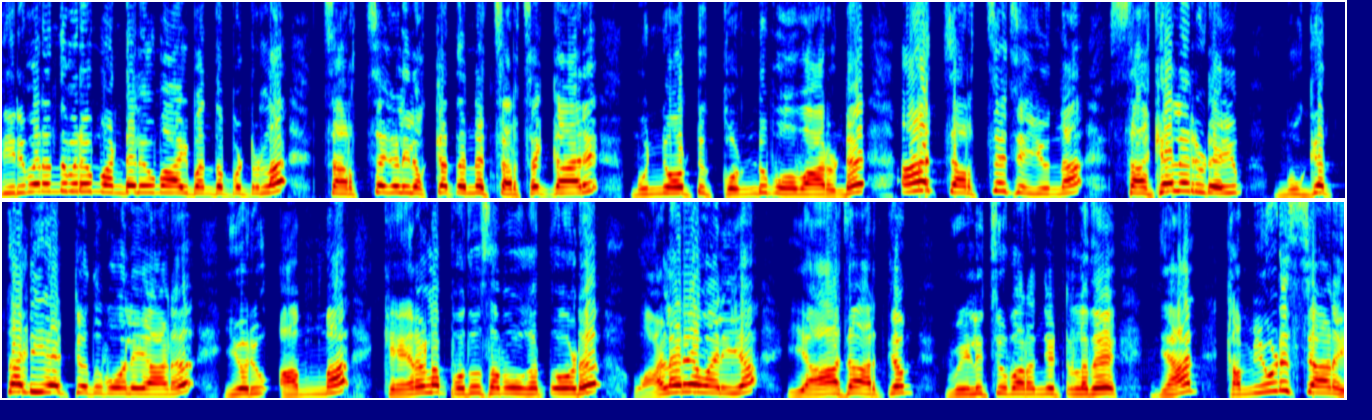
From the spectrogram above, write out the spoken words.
തിരുവനന്തപുരം മണ്ഡലവുമായി ബന്ധപ്പെട്ടുള്ള ചർച്ചകളിലൊക്കെ തന്നെ ചർച്ചക്കാർ മുന്നോട്ട് കൊണ്ടുപോവാറുണ്ട്. ആ ചർച്ച ചെയ്യുന്ന സകലരുടെയും മുഖത്തടിയേറ്റതുപോലെയാണ് ഈ ഒരു അമ്മ കേരള പൊതുസമൂഹത്തോട് വളരെ വലിയ യാഥാർത്ഥ്യം വിളിച്ചു പറഞ്ഞിട്ടുള്ളത്. ഞാൻ കമ്മ്യൂണിസ്റ്റാണ്.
